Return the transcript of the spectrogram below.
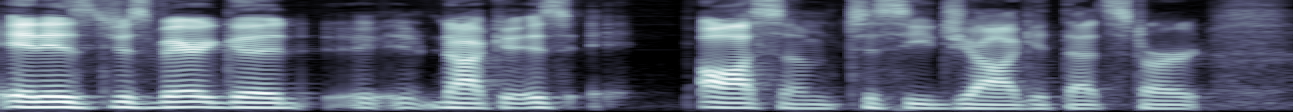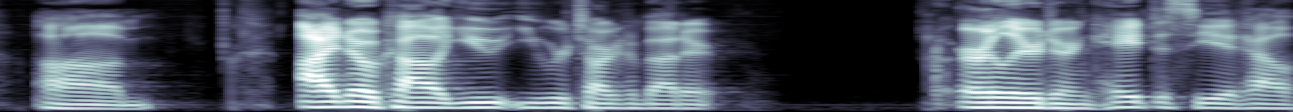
it is just very good. it- not good. It's awesome to see Ja get that start. Um, I know Kyle, you you were talking about it earlier during hate to see it how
